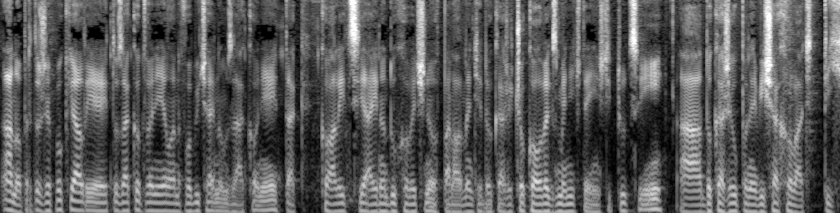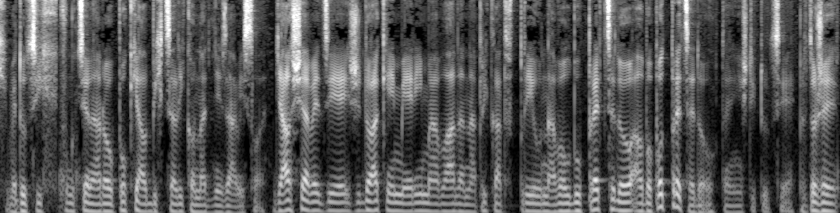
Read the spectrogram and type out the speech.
Áno, pretože pokiaľ je to zakotvenie len v obyčajnom zákone, tak koalícia jednoducho väčšinou v parlamente dokáže čokoľvek zmeniť v tej inštitúcii a dokáže úplne vyšachovať tých vedúcich funkcionárov, pokiaľ by chceli konať nezávisle. Ďalšia vec je, že do akej miery má vláda napríklad vplyv na voľbu predsedov alebo podpredsedov tej inštitúcie. Pretože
